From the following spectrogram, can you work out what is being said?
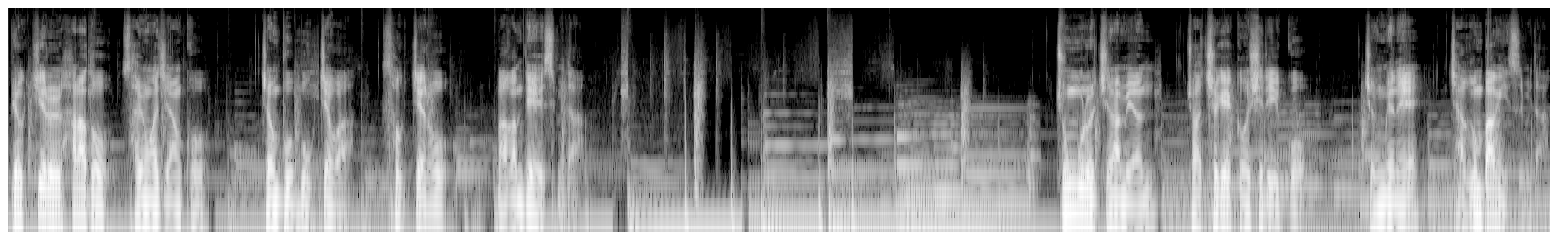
벽지를 하나도 사용하지 않고 전부 목재와 석재로 마감되어 있습니다. 중문을 지나면 좌측에 거실이 있고 정면에 작은 방이 있습니다.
